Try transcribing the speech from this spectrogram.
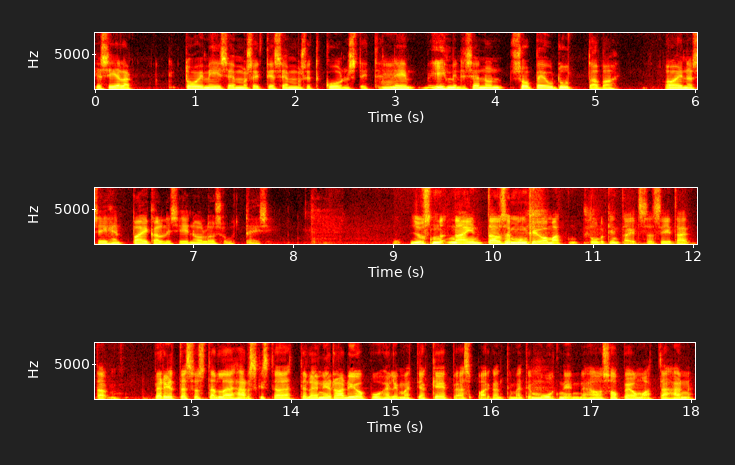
ja siellä toimii semmoiset ja semmoiset konstit, mm. niin ihmisen on sopeuduttava aina siihen paikallisiin olosuhteisiin. Just näin, tämä on se munkin oma tulkinta itse siitä, että periaatteessa jos tällä härskisti ajattelee, niin radiopuhelimet ja GPS-paikantimet ja muut, niin nehän on sopeumat tähän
